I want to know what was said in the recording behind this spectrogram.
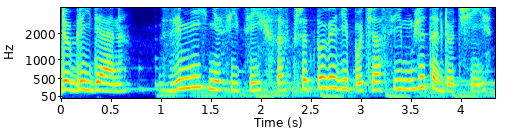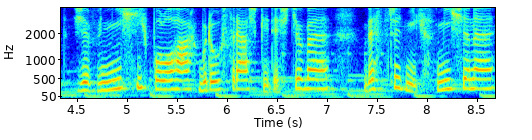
Dobrý den. V zimních měsících se v předpovědi počasí můžete dočíst, že v nižších polohách budou srážky dešťové, ve středních smíšené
